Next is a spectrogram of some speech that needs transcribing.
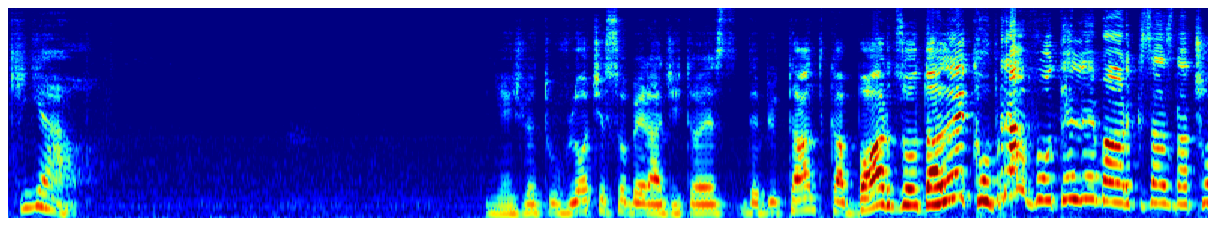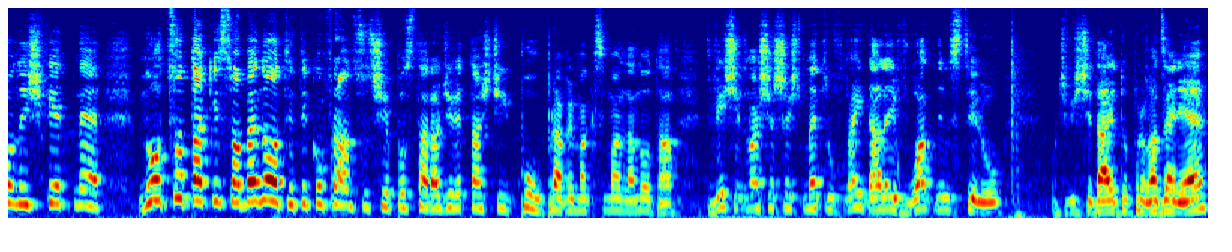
Kiniao. Nieźle tu w locie sobie radzi, to jest debiutantka, bardzo daleko, brawo, Telemark, zaznaczony, świetne. No co takie słabe noty, tylko Francuz się postarał, 19,5, prawie maksymalna nota, 226 metrów, najdalej w ładnym stylu. Oczywiście daje to prowadzenie,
